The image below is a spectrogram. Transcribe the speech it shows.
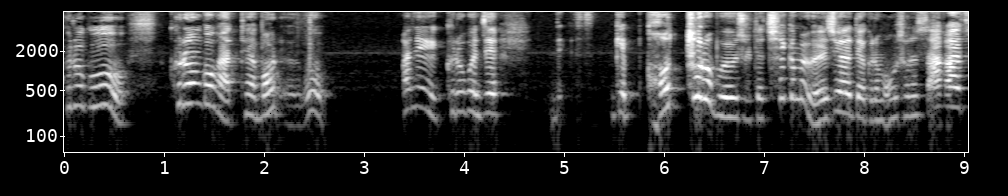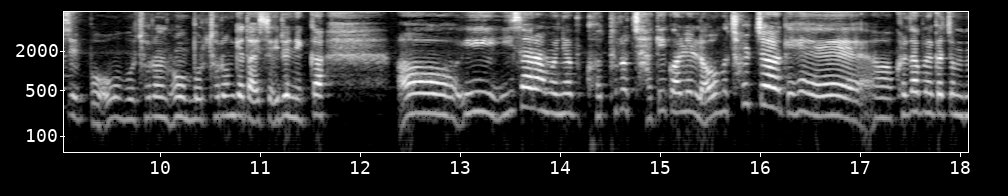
그리고 그런 거 같아요. 머리, 어, 아니 그리고 이제 이게 겉으로 보여줄 때 책임을 왜 져야 돼? 그러면 어 저런 싸가지 뭐, 어, 뭐 저런 어 뭐 저런 게 다 있어 이러니까 어, 이, 이 사람은요, 겉으로 자기 관리를 너무 철저하게 해. 어, 그러다 보니까 좀,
